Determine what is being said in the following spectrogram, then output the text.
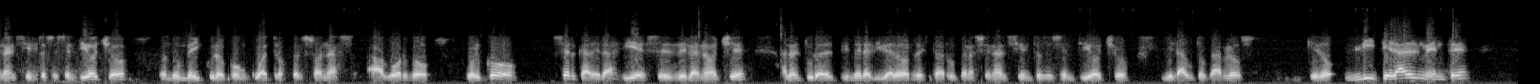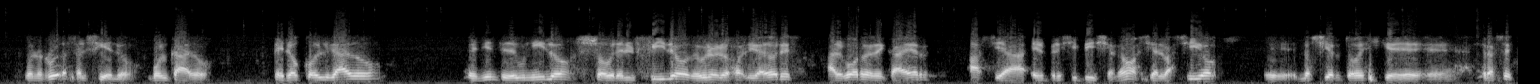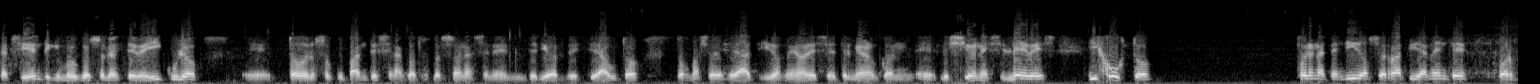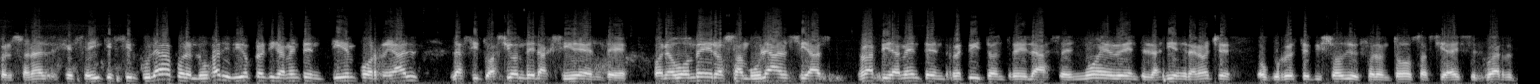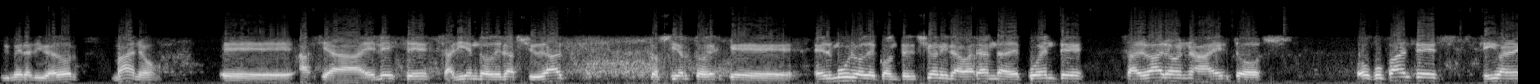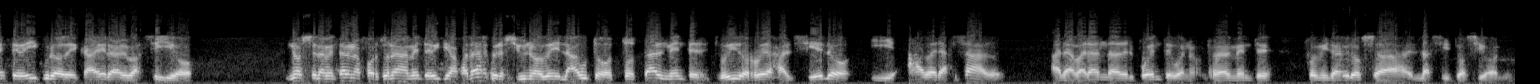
Nacional 168, donde un vehículo con cuatro personas a bordo volcó cerca de las 10 de la noche a la altura del primer aliviador de esta Ruta Nacional 168 y el auto, Carlos, quedó literalmente, bueno, ruedas al cielo, volcado, pero colgado pendiente de un hilo sobre el filo de uno de los aliviadores al borde de caer hacia el precipicio, ¿no? Hacia el vacío. Eh, lo cierto es que eh, tras este accidente que involucró solo este vehículo, eh, todos los ocupantes, eran cuatro personas en el interior de este auto, dos mayores de edad y dos menores, terminaron con lesiones leves y justo fueron atendidos rápidamente por personal del GCI que circulaba por el lugar y vio prácticamente en tiempo real la situación del accidente. Bueno, bomberos, ambulancias, rápidamente, repito, entre las eh, nueve, entre las diez de la noche ocurrió este episodio y fueron todos hacia ese lugar del primer aliviador, mano, eh, hacia el este, saliendo de la ciudad. Lo cierto es que el muro de contención y la baranda de puente salvaron a estos ocupantes que iban en este vehículo de caer al vacío. No se lamentaron afortunadamente víctimas fatales, pero si uno ve el auto totalmente destruido, ruedas al cielo y abrazado a la baranda del puente, bueno, realmente fue milagrosa la situación.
